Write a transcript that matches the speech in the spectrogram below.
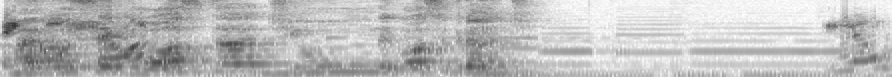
Tem Mas você não? gosta de um negócio grande. Não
